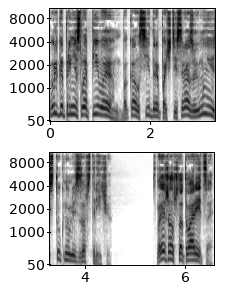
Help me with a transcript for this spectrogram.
Ольга принесла пиво, бокал сидра почти сразу, и мы стукнулись за встречу. «Слышал, что творится?»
